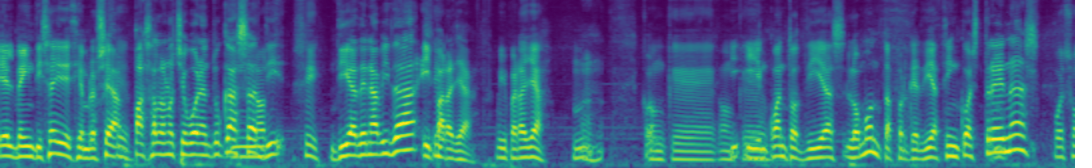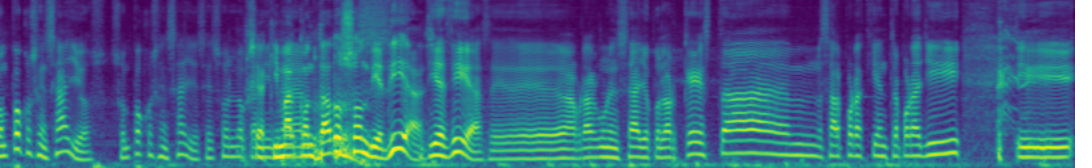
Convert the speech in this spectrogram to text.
El 26 de diciembre, o sea, pasa la noche buena en tu casa, día de Navidad y para allá. Y para allá. Con que, ¿Y, en cuántos días lo montas? Porque el día 5 estrenas. Pues son pocos ensayos, son pocos ensayos. Eso es lo que. O sea, aquí mal contados son 10 días. 10 días. Eh, habrá algún ensayo con la orquesta, mm, sal por aquí, entra por allí y,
